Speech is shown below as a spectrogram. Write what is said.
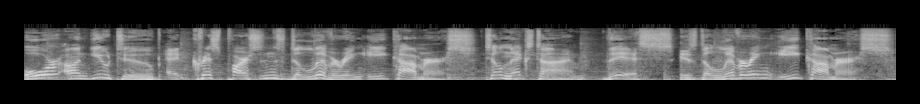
or on YouTube at Chris Parsons Delivering E-commerce. Till next time, this is Delivering E-commerce.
